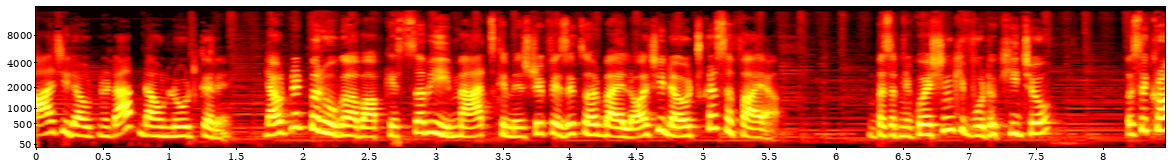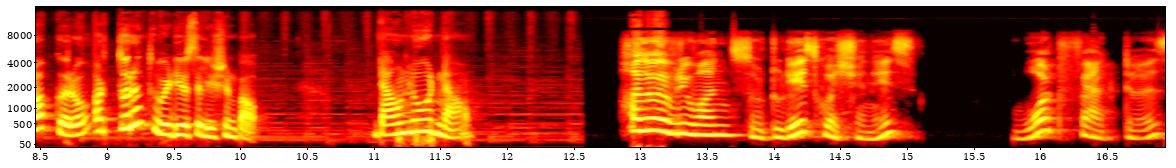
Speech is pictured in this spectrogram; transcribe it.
आज ही डाउटनेट ऐप डाउनलोड करें डाउटनेट पर होगा अब आपके सभी मैथ्स केमिस्ट्री फिजिक्स और बायोलॉजी डाउट्स का सफाया बस अपने क्वेश्चन की फ़ोटो खींचो उसे क्रॉप करो और तुरंत वीडियो सोल्यूशन पाओ download now Hello everyone. So today's question is what factors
